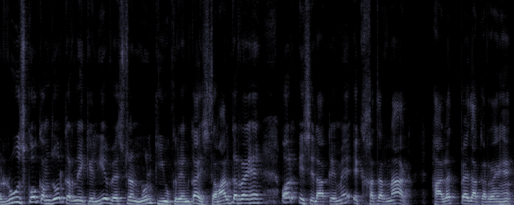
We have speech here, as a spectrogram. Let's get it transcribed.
रूस को कमज़ोर करने के लिए वेस्टर्न मुल्क यूक्रेन का इस्तेमाल कर रहे हैं और इस इलाके में एक ख़तरनाक हालत पैदा कर रहे हैं।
